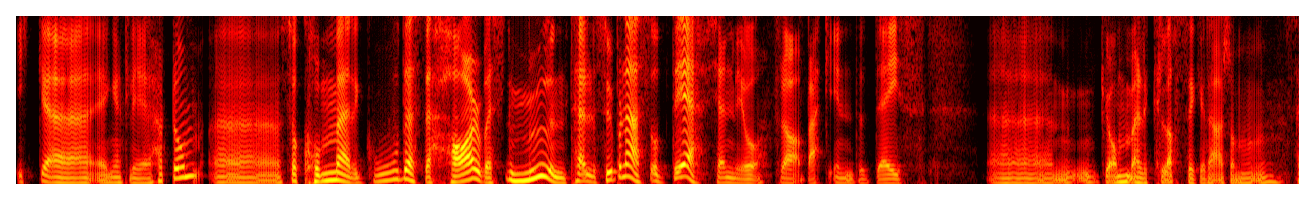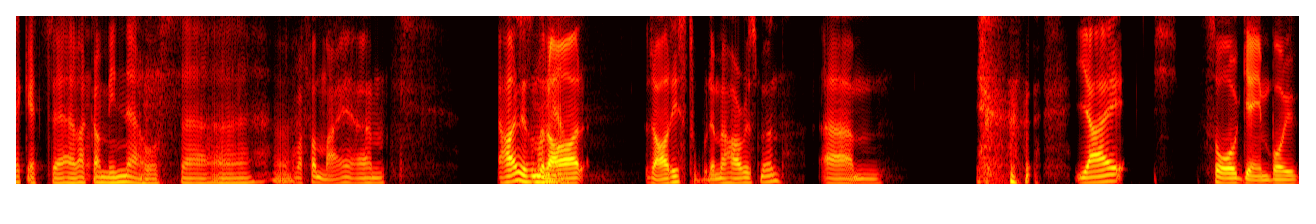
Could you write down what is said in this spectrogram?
Ikke egentlig hørt om. Uh, så kommer godeste Harvest Moon til Super NES, og det kjenner vi jo fra back in the days. Eh, En gammel klassiker der som sikkert uh, vekker minne hos eh, I hvert fall meg. Jeg har en litt sånn rar, rar historie med Harvest Moon. Um, jeg så Gameboy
